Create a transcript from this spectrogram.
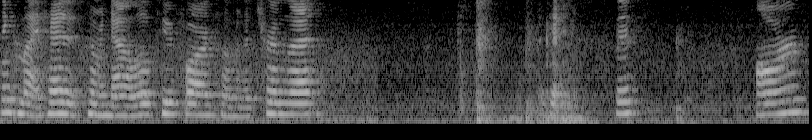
think my head is coming down a little too far, so I'm going to trim that. Okay, this arm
